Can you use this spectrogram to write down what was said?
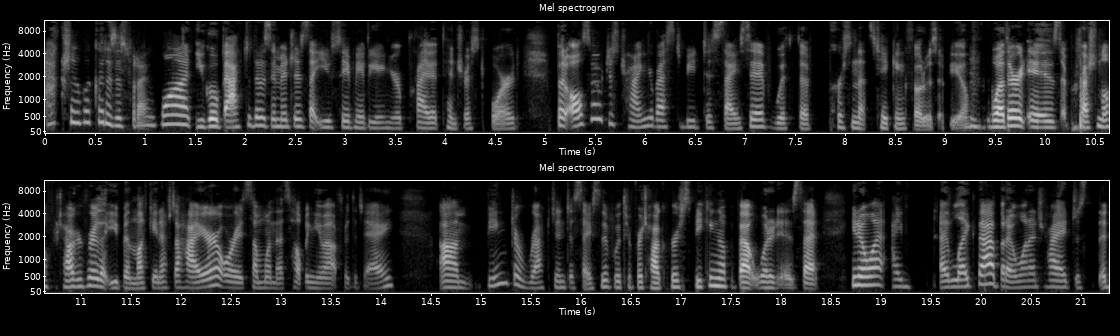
actually look good? Is this what I want? You go back to those images that you save maybe in your private Pinterest board, but also just trying your best to be decisive with the person that's taking photos of you, mm-hmm. whether it is a professional photographer that you've been lucky enough to hire or it's someone that's helping you out for the day. Um, being direct and decisive with your photographer, speaking up about what it is that, you know what, I I like that, but I want to try it just a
